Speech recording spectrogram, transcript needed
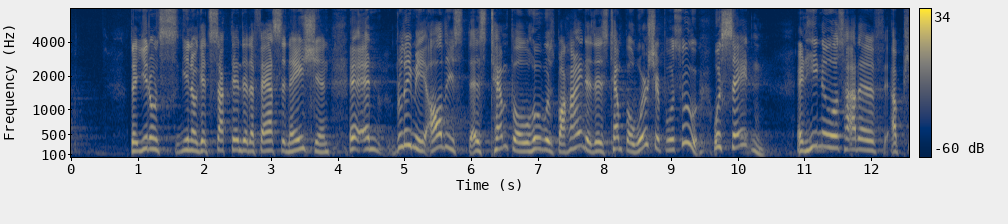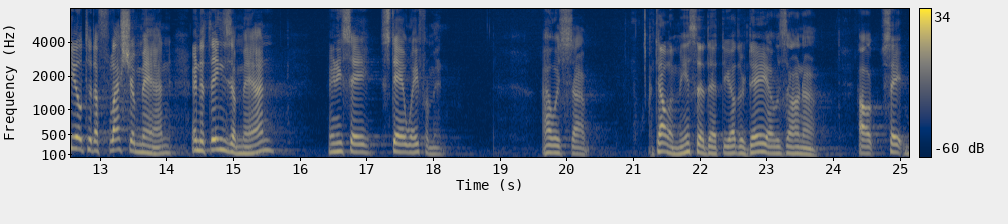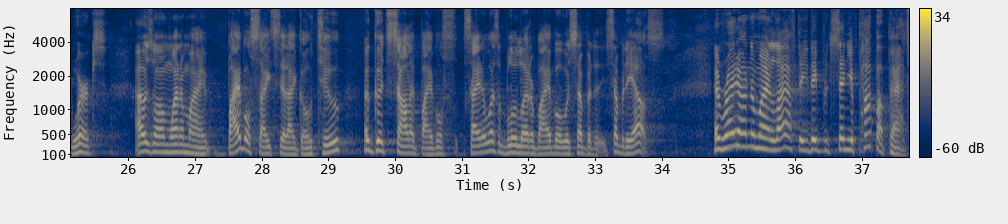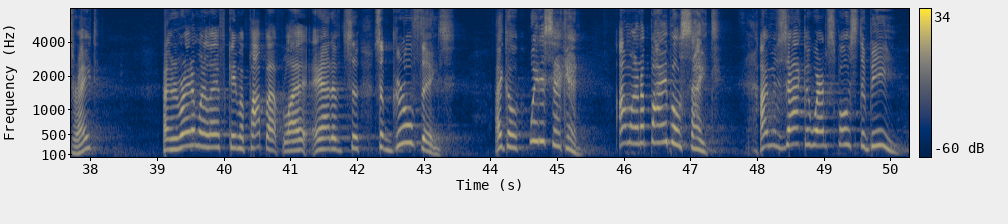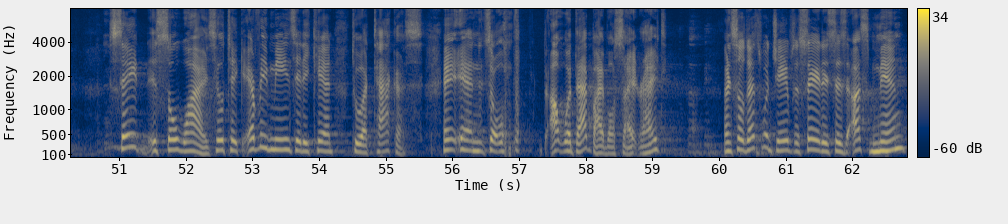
that you don't you know get sucked into the fascination. And believe me all these this temple who was behind it this temple worship was who? Was satan. And he knows how to appeal to the flesh of man and the things of man. And he say stay away from it. I was uh, telling misa that the other day i was on a how satan works. I was on one of my bible sites that i go to a good solid Bible site. It wasn't Blue Letter Bible, it was somebody, somebody else. And right on to my left, they, they send you pop up ads, right? And right on my left came a pop up ad of some, some girl things. I go, wait a second, I'm on a Bible site. I'm exactly where I'm supposed to be. Satan is so wise, he'll take every means that he can to attack us. And, and so, out with that Bible site, right? And so that's what James is saying. He says, Us men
